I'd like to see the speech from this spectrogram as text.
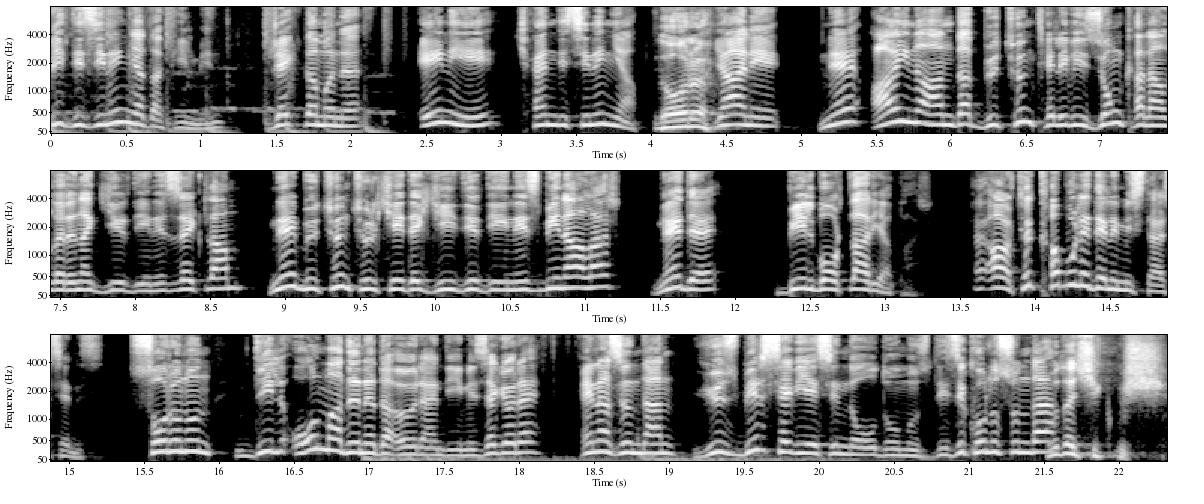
bir dizinin ya da filmin reklamını en iyi kendisinin yaptı. Doğru. Yani ne aynı anda bütün televizyon kanallarına girdiğiniz reklam, ne bütün Türkiye'de giydirdiğiniz binalar, ne de billboardlar yapar. E artık kabul edelim isterseniz. Sorunun dil olmadığını da öğrendiğimize göre en azından 101 seviyesinde olduğumuz dizi konusunda Bu da çıkmış.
